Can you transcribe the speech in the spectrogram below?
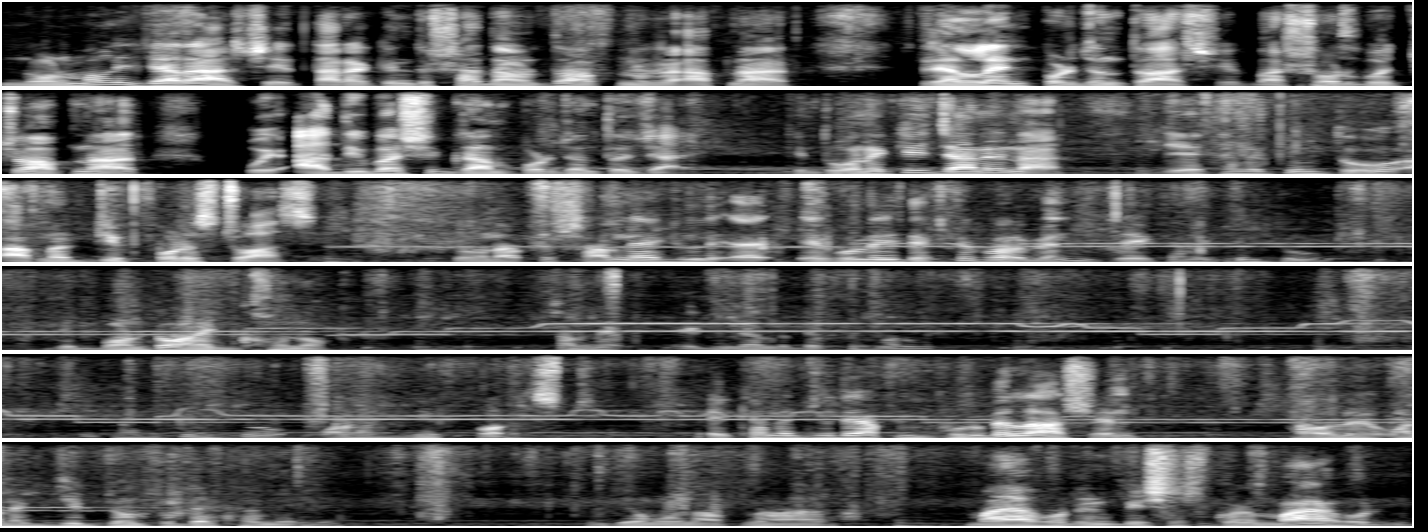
নর্মালি যারা আসে তারা কিন্তু সাধারণত আপনার আপনার রেল লাইন পর্যন্ত আসে বা সর্বোচ্চ আপনার ওই আদিবাসী গ্রাম পর্যন্ত যায়। কিন্তু অনেকেই জানে না যে এখানে কিন্তু আপনার ডিপ ফরেস্টও আছে। যেমন আপনি সামনে এগুলি এগুলোই দেখতে পারবেন যে এখানে কিন্তু যে বনটা অনেক ঘন। সামনে এগুলি আমরা দেখতে পারব। এখানে কিন্তু অনেক ডিপ ফরেস্ট এখানে যদি আপনি ভোরবেলা আসেন, তাহলে অনেক জীবজন্তু দেখা মেলে। যেমন আপনার মায়া হরিণ বিশেষ করে মায়া হরিণ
